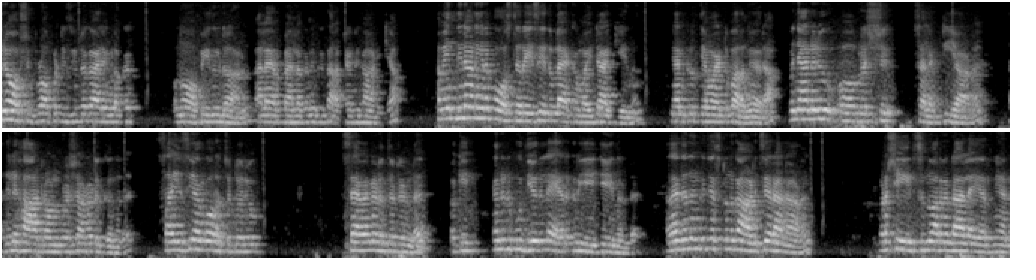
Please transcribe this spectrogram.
ഒരു ഓപ്ഷൻ പ്രോപ്പർട്ടീസിന്റെ കാര്യങ്ങളൊക്കെ ഒന്ന് ഓഫ് ചെയ്ത് ഇടുകയാണ് ആ ലെയർ പാനലൊക്കെ നിങ്ങൾക്ക് കറക്റ്റ് ആയിട്ട് കാണിക്കാം. അപ്പൊ എന്തിനാണ് ഇങ്ങനെ പോസ്റ്ററൈസ് ചെയ്ത് ബ്ലാക്ക് ആൻഡ് വൈറ്റ് ആക്കിയെന്ന് ഞാൻ കൃത്യമായിട്ട് പറഞ്ഞു തരാം. അപ്പൊ ഞാനൊരു ബ്രഷ് സെലക്ട് ചെയ്യാണ്. അതിൽ ഹാർഡ് റൗണ്ട് ബ്രഷ് ആണ് എടുക്കുന്നത്. സൈസ് ഞാൻ കുറച്ചിട്ടൊരു സെവൻ എടുത്തിട്ടുണ്ട്. ഓക്കെ ഞാനൊരു പുതിയൊരു ലെയർ ക്രിയേറ്റ് ചെയ്യുന്നുണ്ട്. അതായത് നിങ്ങൾക്ക് ജസ്റ്റ് ഒന്ന് കാണിച്ചു തരാനാണ്. ഇവിടെ ഷെയ്ഡ്സ് എന്ന് പറഞ്ഞിട്ട് ആ ലെയറിന് ഞാൻ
